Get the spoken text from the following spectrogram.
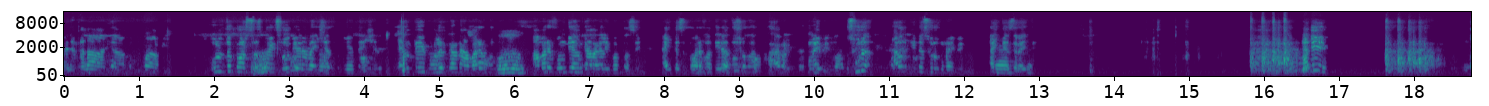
বিল হালাল ইয়া মুকমাবি ভুল তো করছস তুই সৌদি আরবে আইসা দুনিয়াতে আইসা এখন তুই এই ভুলের কারণে আমারে। আমারে ফোন দিয়ে আমি গালাগালি করতেছে আইতেছে তোমার ফাতিরা দুশো শুনাইবে সুরা আরও তিনটা সুরা শুনাইবে আইতেছে রাইতে আদি আদি কিসে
